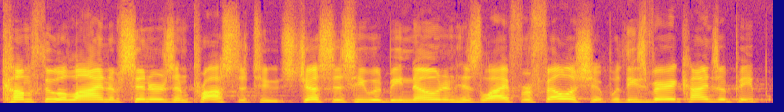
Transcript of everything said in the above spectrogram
come through a line of sinners and prostitutes, just as he would be known in his life for fellowship with these very kinds of people.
